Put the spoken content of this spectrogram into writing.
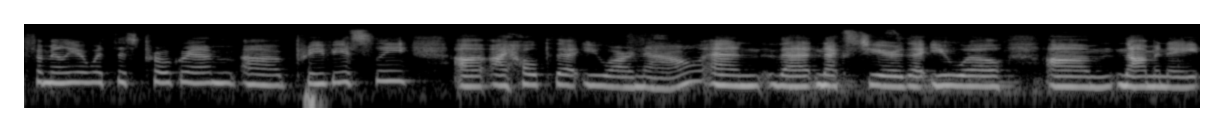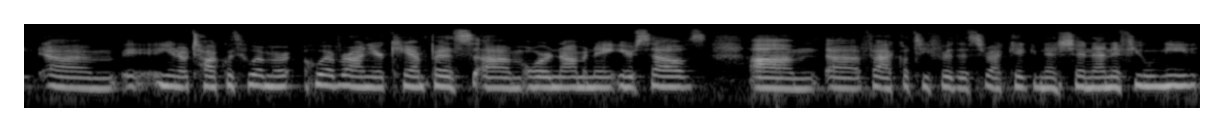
familiar with this program uh, previously, uh, I hope that you are now, and that next year that you will um, nominate, um, you know, talk with whoever whoever on your campus um, or nominate yourselves um, uh, faculty for this recognition. And if you need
